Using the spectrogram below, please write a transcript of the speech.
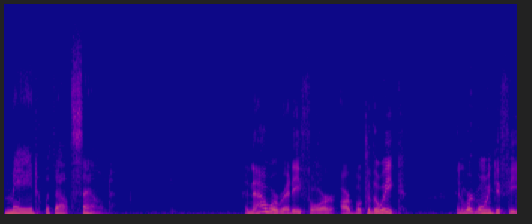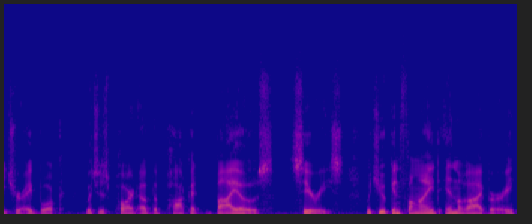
made without sound. And now we're ready for our book of the week. And we're going to feature a book which is part of the Pocket Bios series, which you can find in the library.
